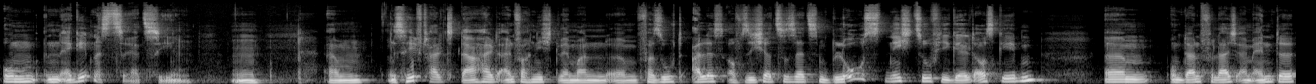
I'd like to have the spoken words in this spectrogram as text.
um ein Ergebnis zu erzielen. Mhm. Ähm, es hilft halt da halt einfach nicht, wenn man ähm, versucht, alles auf sicher zu setzen, bloß nicht zu viel Geld ausgeben, ähm, um dann vielleicht am Ende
